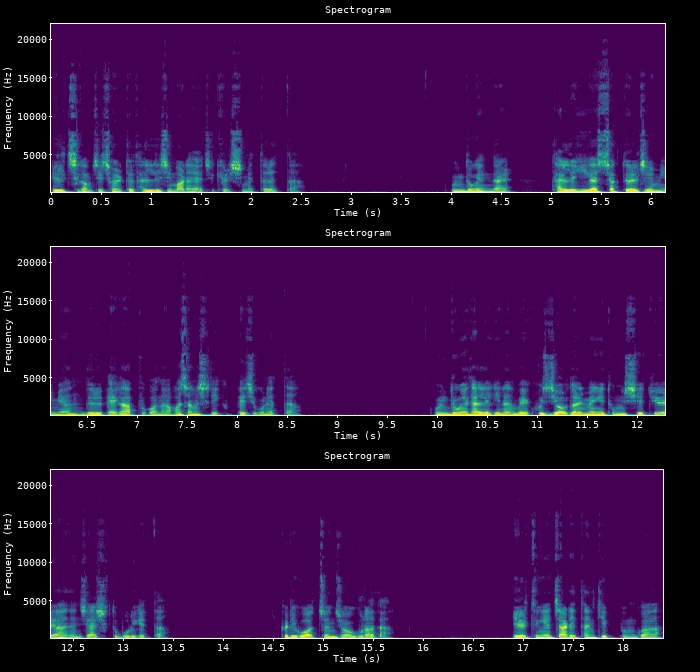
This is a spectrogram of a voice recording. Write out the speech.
일찌감치 절대 달리지 말아야지 결심했더랬다. 운동의 날 달리기가 시작될 즈음이면 늘 배가 아프거나 화장실이 급해지곤 했다. 운동회 달리기는 왜 굳이 8명이 동시에 뛰어야 하는지 아직도 모르겠다. 그리고 어쩐지 억울하다. 1등의 짜릿한 기쁨과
